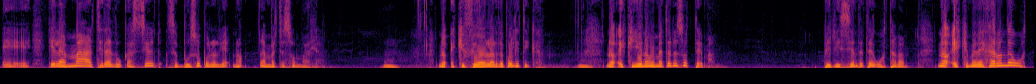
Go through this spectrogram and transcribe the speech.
eh, que las marchas, la educación, se puso por los No, las marchas son malas. Mm. No, es que feo hablar de política. Mm. No, es que yo no me meto en esos temas. Pero y si antes te gustaban. No, es que me dejaron de gustar.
